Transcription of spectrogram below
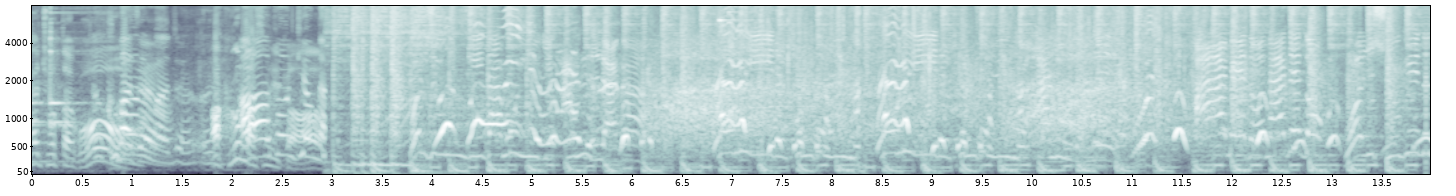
잘 췄다고. 맞아요. 맞아요. 네. 아 그건 아, 맞습니까? 그건 기억나. 원숭이다 문이 올라가 허리를 흔들며 허리를 흔들며 아니겠네 밤에도 낮에도 원숭이는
